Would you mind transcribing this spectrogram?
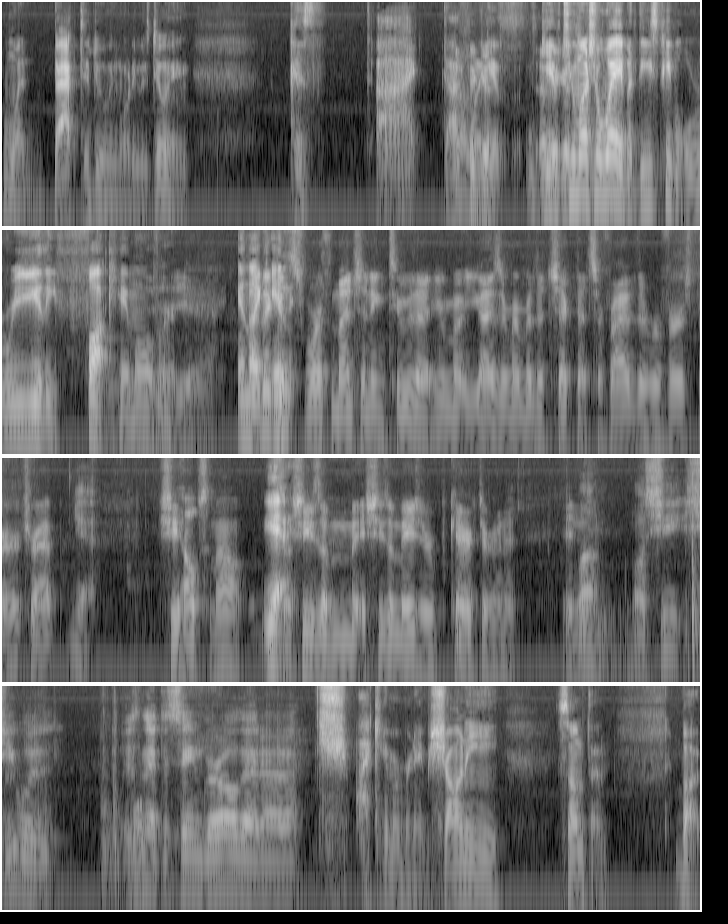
went back to doing what he was doing. Because I, I don't want to give give too much away, but these people really fuck him over. Yeah. And I like think in it's worth mentioning too that you you guys remember the chick that survived the reverse bear trap. Yeah. She helps him out. Yeah. So she's a she's a major character in it. And Well, well, she she was. Isn't that the same girl that uh I can't remember her name, Shawnee something. But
